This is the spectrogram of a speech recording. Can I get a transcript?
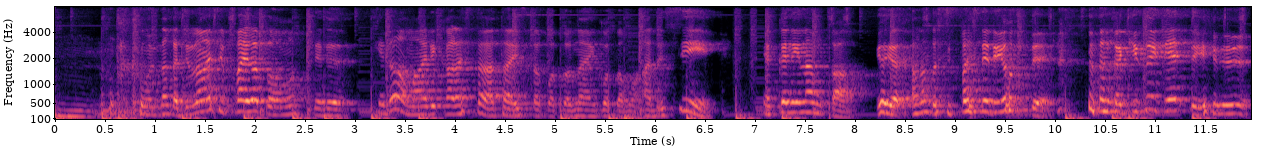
うん、なんかこうなんか自分は失敗だと思ってるけど周りからしたら大したことないこともあるし逆になんか「いやいやあなた失敗してるよ」って なんか気づいてっていう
